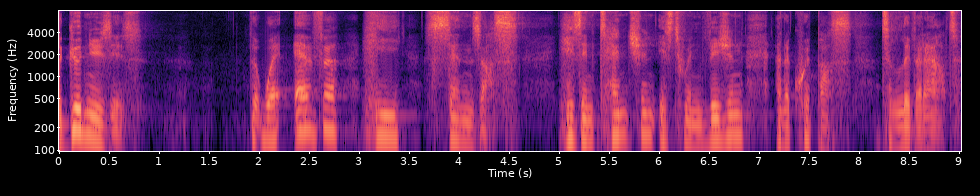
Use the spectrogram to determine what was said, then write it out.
The good news is that wherever He sends us, His intention is to envision and equip us to live it out.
